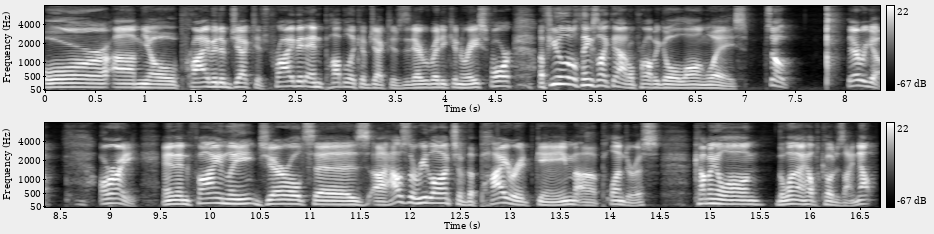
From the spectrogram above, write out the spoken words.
or um, you know private objectives, private and public objectives that everybody can race for. A few little things like that will probably go a long ways. So. There we go. Alrighty. And then finally, Gerald says, uh, How's the relaunch of the pirate game, uh, Plunderous, coming along? The one I helped co design. Now,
